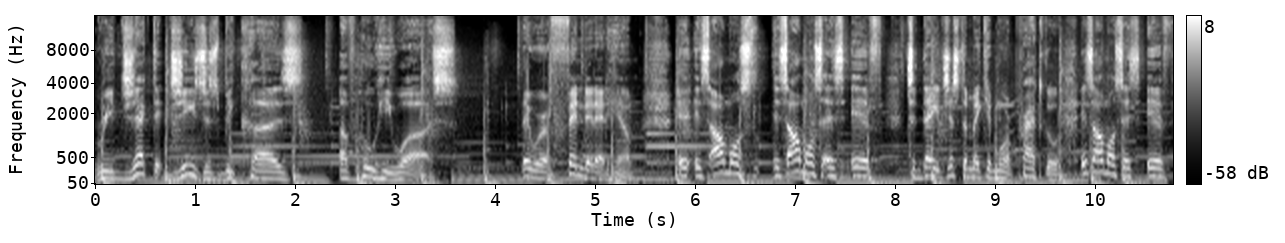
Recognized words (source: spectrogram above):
rejected Jesus because of who he was. They were offended at him. It's almost it's almost as if today, just to make it more practical, it's almost as if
